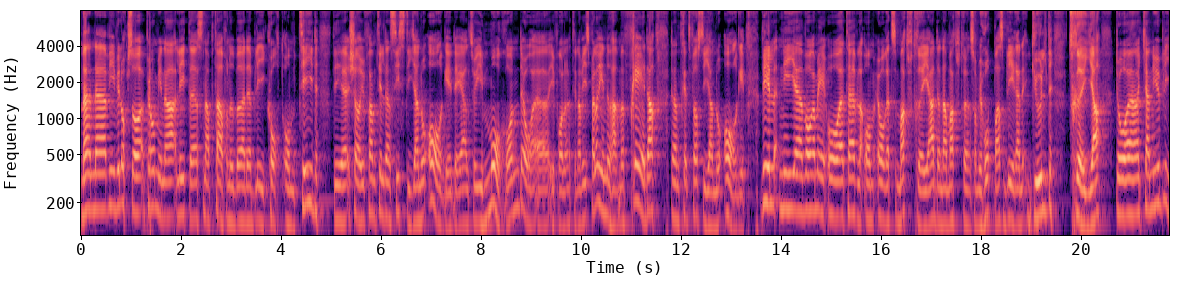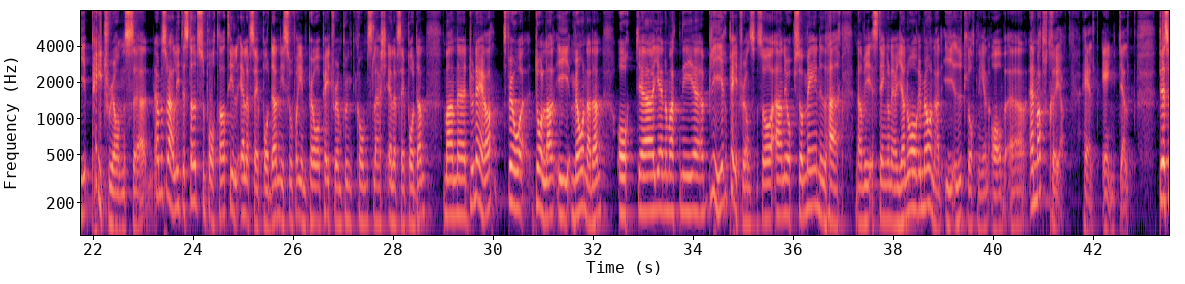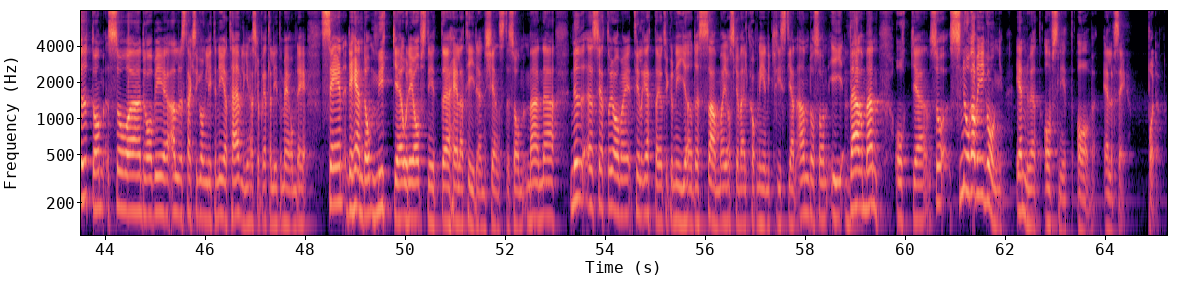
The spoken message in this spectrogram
Men eh, vi vill också påminna lite snabbt här för nu börjar det bli kort om tid. Vi kör ju fram till den sista januari, det är alltså imorgon då eh, i förhållande till när vi spelar in nu här, men fredag den 31 januari. Vill ni eh, vara med och eh, tävla om årets matchtröja, den där matchtröjan som vi hoppas blir en guldtröja, då eh, kan ni ju bli Patreons, eh, ja men sådär lite stödsupportrar till LFC-podden. Ni surfar in på patreon.com slash LFC-podden. Man eh, donerar donerar 2 dollar i månaden och eh, genom att ni eh, blir Patreons så är ni också med nu här när vi stänger ner januari månad i utlottningen av eh, en matchtröja. Helt enkelt. Dessutom så eh, drar vi alldeles strax igång lite nya tävlingar, jag ska berätta lite mer om det sen. Det händer mycket och det är avsnitt eh, hela tiden känns det som. Men eh, nu sätter jag mig till rätta, jag tycker ni gör detsamma. Jag ska välkomna in Christian Andersson i värmen och så snurrar vi igång ännu ett avsnitt av LFC-podden.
